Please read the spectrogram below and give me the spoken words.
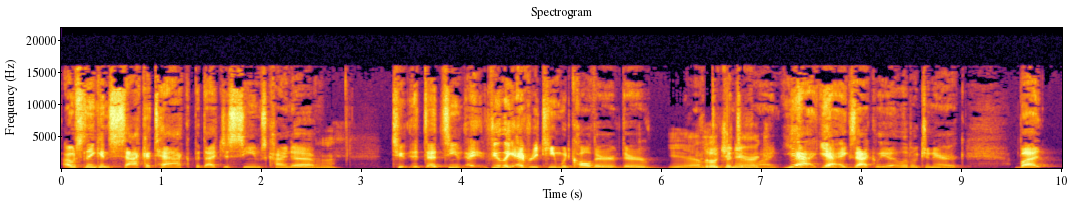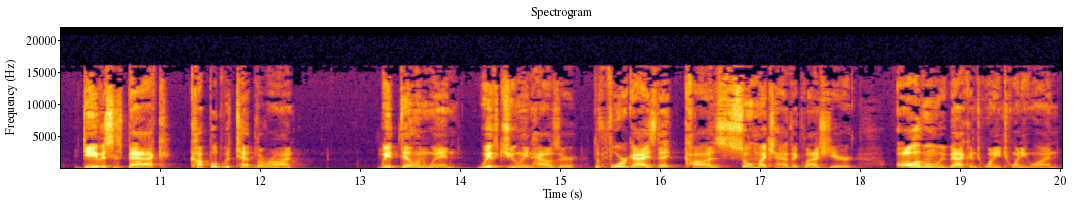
I was thinking Sack Attack, but that just seems kind of. Mm. Too, that seems. I feel like every team would call their their yeah a little generic. Line. Yeah, yeah, exactly, a little generic. But Davis is back, coupled with Ted Laurent, with Dylan Wynn, with Julian Howsare, the four guys that caused so much havoc last year. All of them will be back in 2021.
